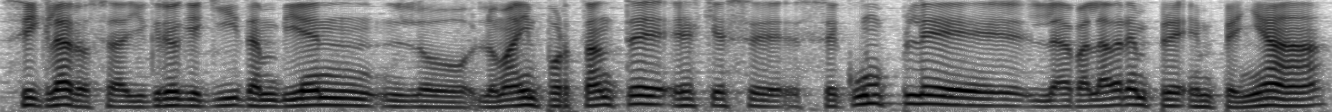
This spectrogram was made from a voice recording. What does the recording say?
Sí, claro, o sea, yo creo que aquí también lo, más importante es que se, cumple la palabra empeñada,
